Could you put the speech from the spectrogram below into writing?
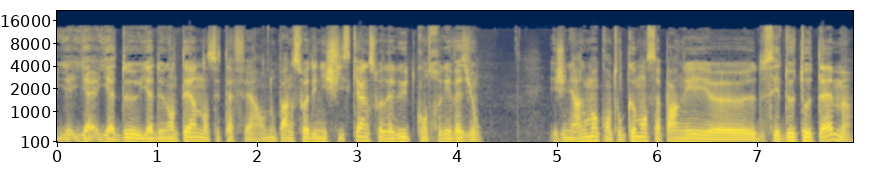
il euh, y, a, y, a deux, il y a deux lanternes dans cette affaire. On nous parle soit des niches fiscales, soit de la lutte contre l'évasion. Et généralement, quand on commence à parler euh, de ces deux totems,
